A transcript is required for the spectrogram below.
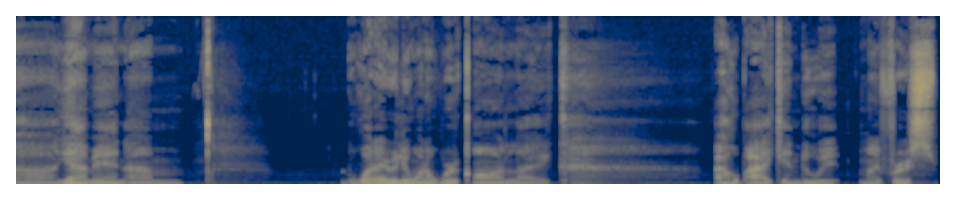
uh yeah man um what i really want to work on like i hope i can do it. My first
